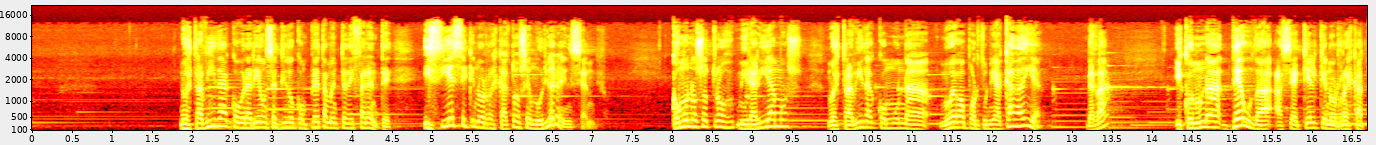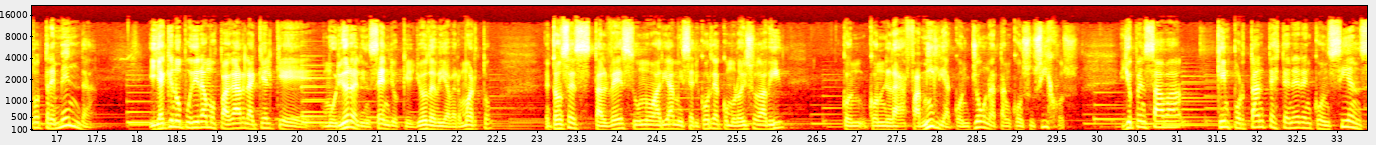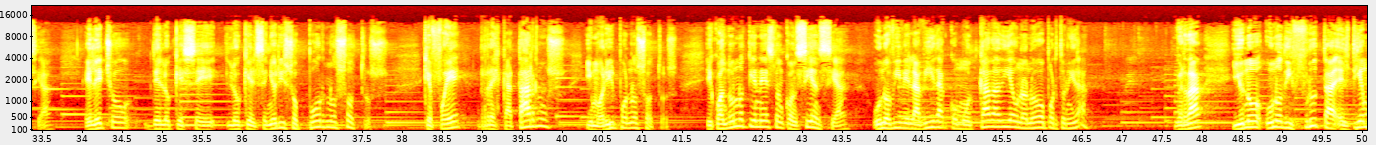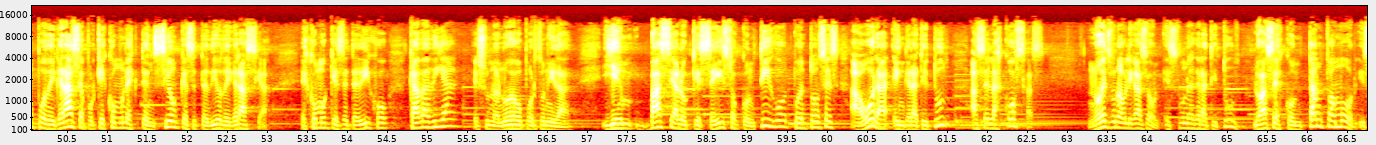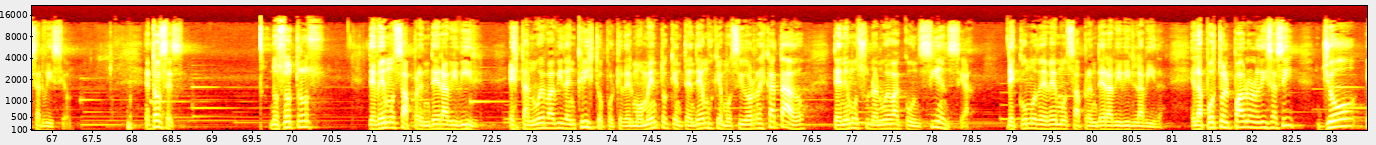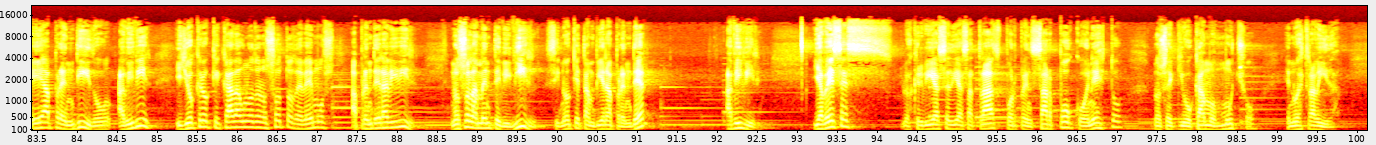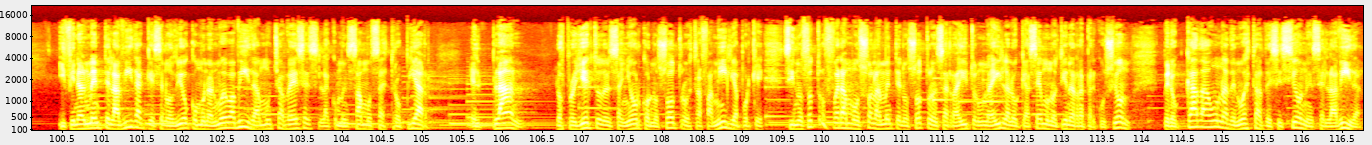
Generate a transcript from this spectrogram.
nuestra vida cobraría un sentido completamente diferente. Y si ese que nos rescató se murió en el incendio, ¿cómo nosotros miraríamos nuestra vida como una nueva oportunidad cada día? ¿Verdad? Y con una deuda hacia aquel que nos rescató tremenda. Y ya que no pudiéramos pagarle a aquel que murió en el incendio, que yo debía haber muerto, entonces tal vez uno haría misericordia como lo hizo David con, la familia, con Jonathan, con sus hijos. Yo pensaba qué importante es tener en conciencia el hecho de lo que, se, lo que el Señor hizo por nosotros, que fue rescatarnos y morir por nosotros. Y cuando uno tiene eso en conciencia, uno vive la vida como cada día una nueva oportunidad. ¿Verdad? Y uno, uno disfruta el tiempo de gracia porque es como una extensión que se te dio de gracia. Es como que se te dijo, cada día es una nueva oportunidad. Y en base a lo que se hizo contigo, tú entonces ahora en gratitud haces las cosas. No es una obligación, es una gratitud. Lo haces con tanto amor y servicio. Entonces, nosotros debemos aprender a vivir esta nueva vida en Cristo, porque del momento que entendemos que hemos sido rescatados, tenemos una nueva conciencia de cómo debemos aprender a vivir la vida. El apóstol Pablo lo dice así, yo he aprendido a vivir y yo creo que cada uno de nosotros debemos aprender a vivir. No solamente vivir, sino que también aprender a vivir. Y a veces, lo escribí hace días atrás, por pensar poco en esto, nos equivocamos mucho en nuestra vida. Y finalmente la vida que se nos dio como una nueva vida, muchas veces la comenzamos a estropear. El plan, los proyectos del Señor con nosotros, nuestra familia, porque si nosotros fuéramos solamente nosotros encerraditos en una isla, lo que hacemos no tiene repercusión. Pero cada una de nuestras decisiones en la vida,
